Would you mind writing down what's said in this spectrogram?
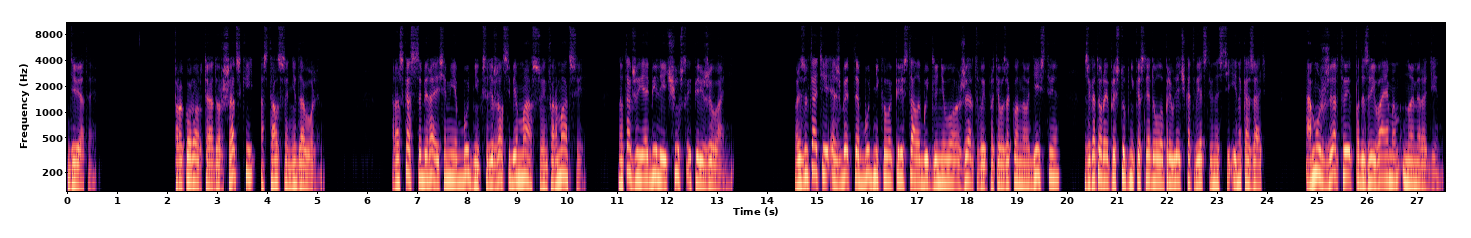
Девятое. Прокурор Теодор Шацкий остался недоволен. Рассказ «Собирая семье Будник» содержал в себе массу информации, но также и обилие чувств и переживаний. В результате Эльжбетта Будникова перестала быть для него жертвой противозаконного действия, за которое преступника следовало привлечь к ответственности и наказать, а муж жертвы подозреваемым номер один.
